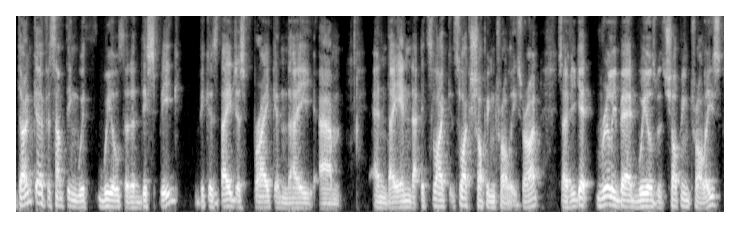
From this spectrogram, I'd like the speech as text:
Don't go for something with wheels that are this big because they just break and they um, and they end up. It's like it's like shopping trolleys, right? So if you get really bad wheels with shopping trolleys,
